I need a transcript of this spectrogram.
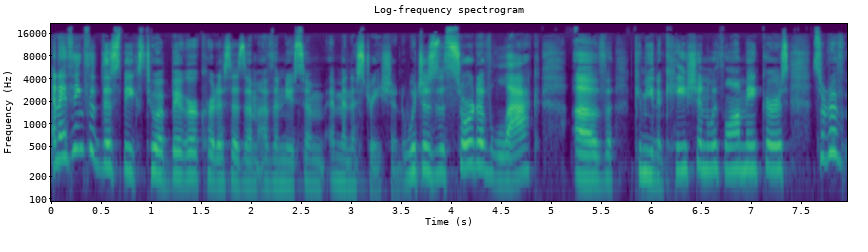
And I think that this speaks to a bigger criticism of the Newsom administration, which is the sort of lack of communication with lawmakers, sort of,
